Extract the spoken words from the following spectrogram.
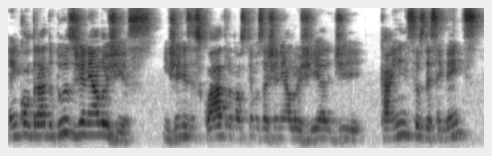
é encontrado duas genealogias. Em Gênesis 4, nós temos a genealogia de Caim e seus descendentes,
